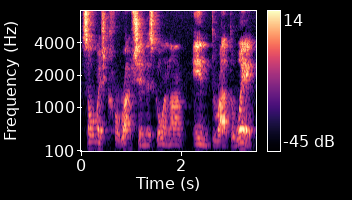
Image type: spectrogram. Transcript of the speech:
so much corruption that's going on in throughout the way.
